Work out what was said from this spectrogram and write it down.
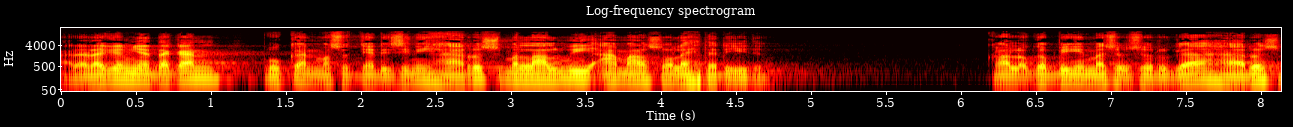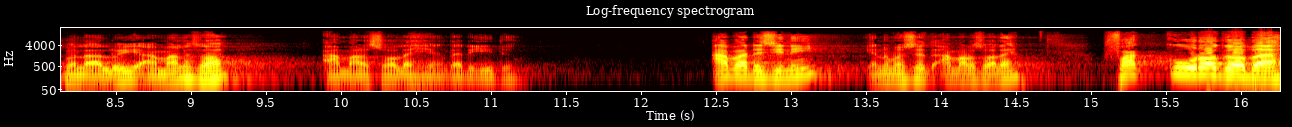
Ada lagi yang menyatakan bukan maksudnya di sini harus melalui amal soleh tadi itu. Kalau kepingin masuk surga harus melalui amal soleh amal soleh yang tadi itu. Apa di sini yang dimaksud amal soleh? Fakku rogobah.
